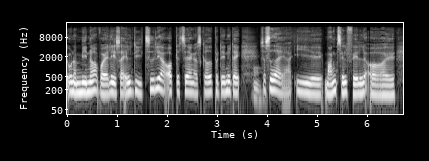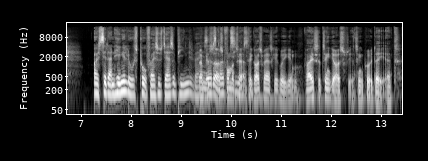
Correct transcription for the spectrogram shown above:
under minder, hvor jeg læser alle de tidligere opdateringer skrevet på denne dag, mm. så sidder jeg i øh, mange tilfælde og, øh, og sætter en hængelås på, for jeg synes, det er så pinligt, hvad Jamen, jeg jeg sidder og skrevet for 10 år kommenterer. Det kan også være, at jeg skal gå igennem. Faktisk så tænkte jeg også, jeg tænkte på i dag, at,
